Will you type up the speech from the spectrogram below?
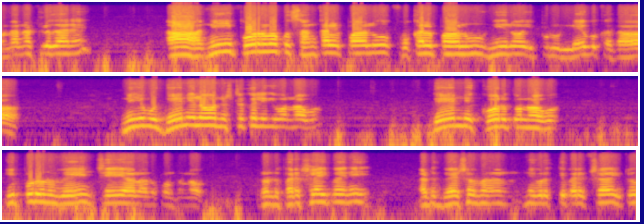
ఉండనట్లుగానే ఆ నీ పూర్వపు సంకల్పాలు కుకల్పాలు నీలో ఇప్పుడు లేవు కదా. నీవు దేనిలో నిష్ట కలిగి ఉన్నావు? దేన్ని కోరుతున్నావు? ఇప్పుడు నువ్వేం చేయాలనుకుంటున్నావు? రెండు పరీక్షలు అయిపోయినాయి. అటు ద్వేష నివృత్తి పరీక్ష ఇటు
